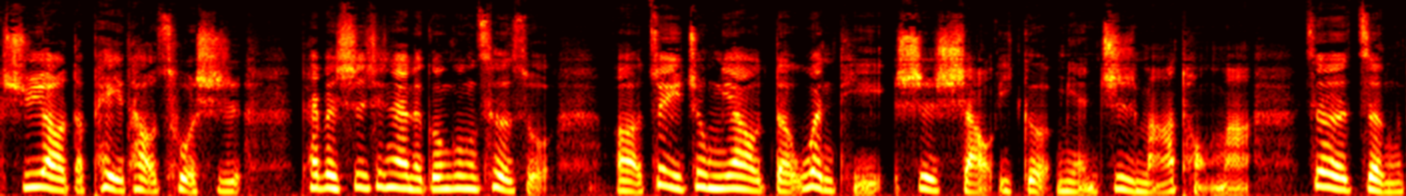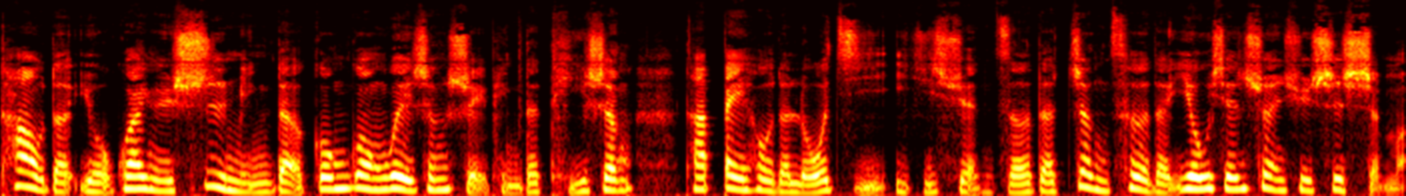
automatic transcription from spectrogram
需要的配套措施，台北市现在的公共厕所，呃，最重要的问题是少一个免治马桶吗？这整套的有关于市民的公共卫生水平的提升，它背后的逻辑以及选择的政策的优先顺序是什么？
